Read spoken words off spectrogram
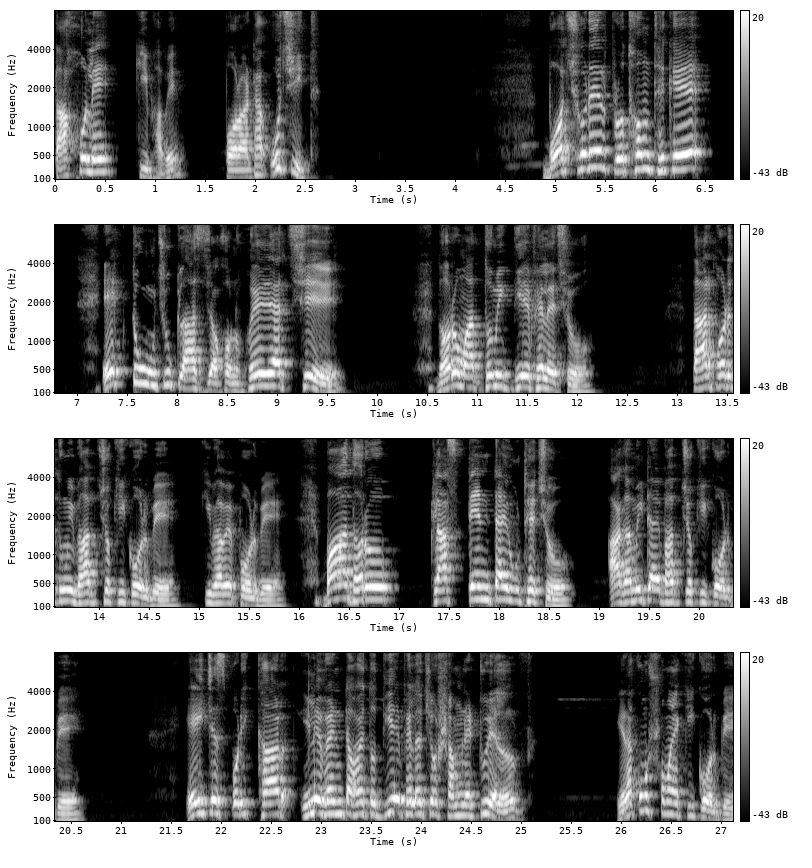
তাহলে কীভাবে পড়াটা উচিত? বছরের প্রথম থেকে একটু উঁচু ক্লাস যখন হয়ে যাচ্ছে, ধরো মাধ্যমিক দিয়ে ফেলেছো, তারপরে তুমি ভাবছ কি করবে, কীভাবে পড়বে? বা ধরো ক্লাস টেনটায় উঠেছো, আগামীটায় ভাবছ কি করবে? এইচএস পরীক্ষার ইলেভেনটা হয়তো দিয়ে ফেলেছো সামনে টুয়েলভ এরকম সময় কি করবে?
